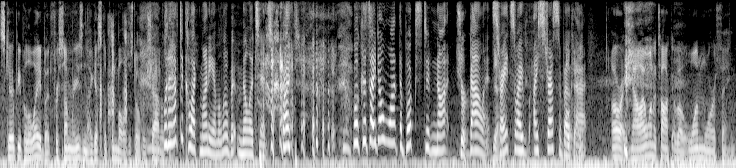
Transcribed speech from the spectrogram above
scare people away, but for some reason, I guess the pinball just overshadows. When I have to collect money, I'm a little bit militant, but well, because I don't want the books to not Sure. balance, Yeah. right? So I I stress about Okay. that. All right. Now I want to talk about one more thing.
